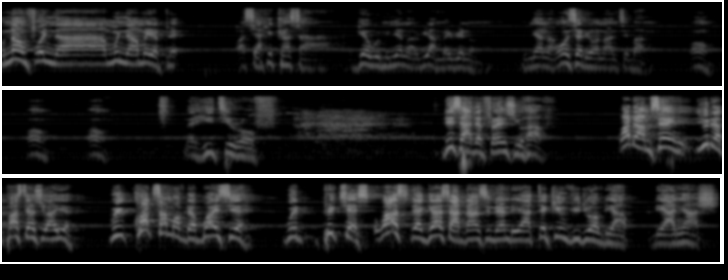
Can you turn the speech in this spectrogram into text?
Unamfo na munya mo yepe. Wasi akeka sa get we wi amere no. Minya na won oh, say on oh, antiba. Oh, oh, oh. The heaty rough. These are the friends you have. What I'm saying, you the pastors, you are here. We caught some of the boys here with pictures. Whilst the girls are dancing, then they are taking video of their, their nyash.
